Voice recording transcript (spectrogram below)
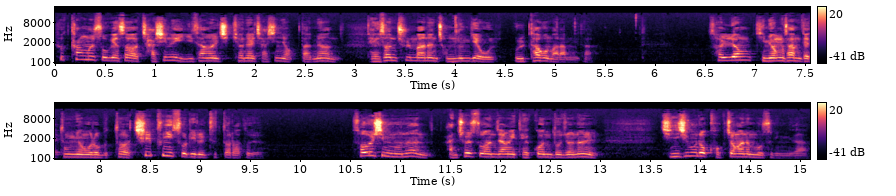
흙탕물 속에서 자신의 이상을 지켜낼 자신이 없다면 대선 출마는 접는 게 옳다고 말합니다. 설령 김영삼 대통령으로부터 칠푼이 소리를 듣더라도요. 서울신문은 안철수 원장의 대권 도전을 진심으로 걱정하는 모습입니다.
